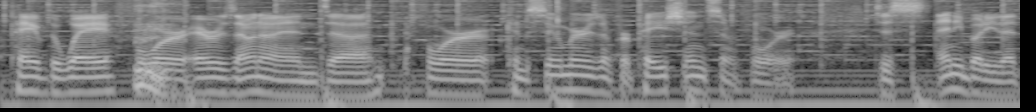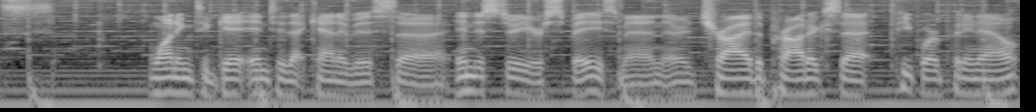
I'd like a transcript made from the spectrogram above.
to pave the way for Arizona and uh, for consumers and for patients and for just anybody that's wanting to get into that cannabis uh, industry or space, man, or try the products that people are putting out.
